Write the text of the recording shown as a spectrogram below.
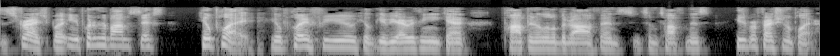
a stretch, but you put him in the bottom six, he'll play. He'll play for you. He'll give you everything he can. Pop in a little bit of offense and some toughness. He's a professional player.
